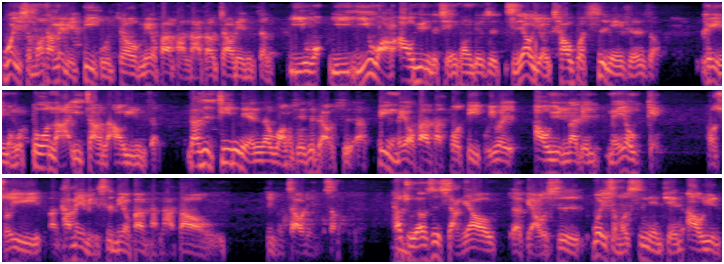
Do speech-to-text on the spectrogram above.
为什么他妹妹递补就没有办法拿到教练证？以往以以往奥运的情况就是，只要有超过四名选手，可以多多拿一张的奥运证。但是今年的网协就表示啊，并没有办法做递补，因为奥运那边没有给哦，所以啊，他妹妹是没有办法拿到这个教练证。他主要是想要呃表示，为什么四年前奥运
